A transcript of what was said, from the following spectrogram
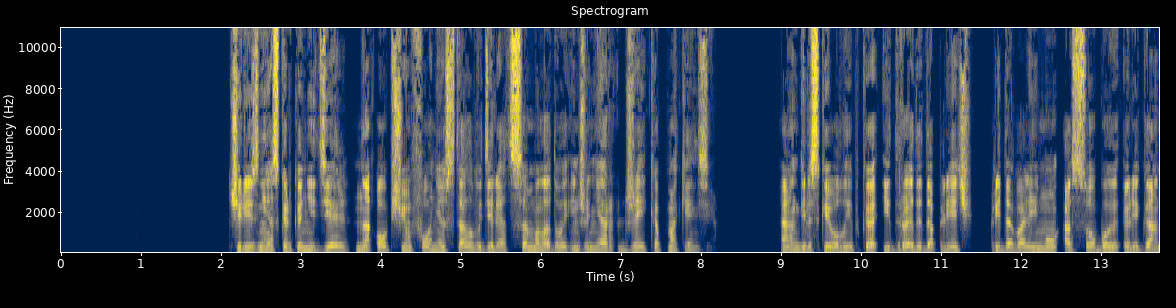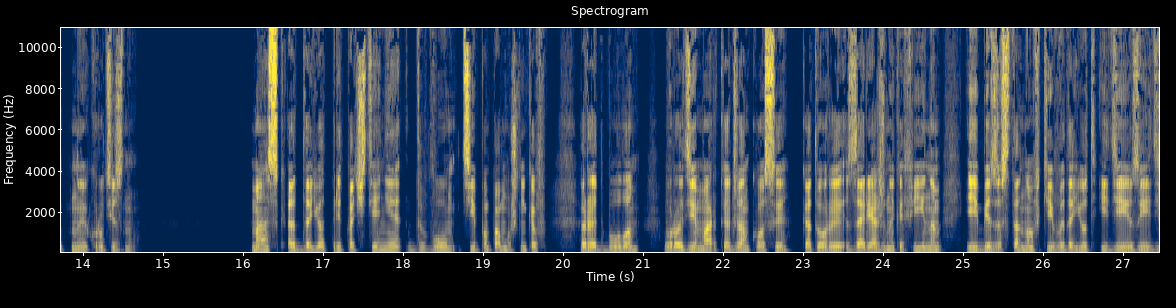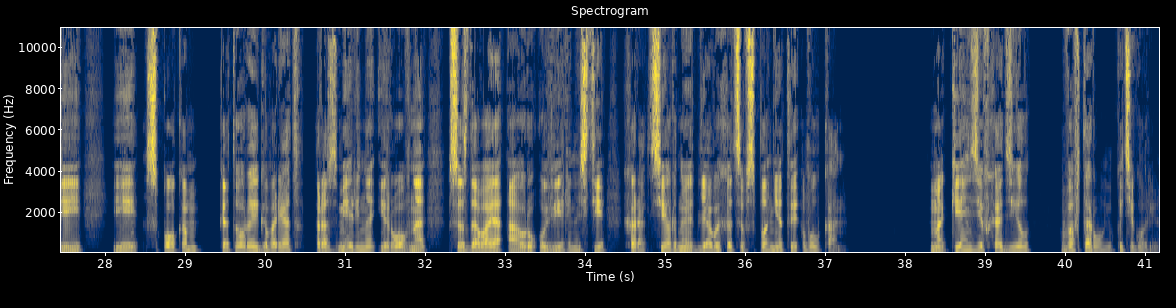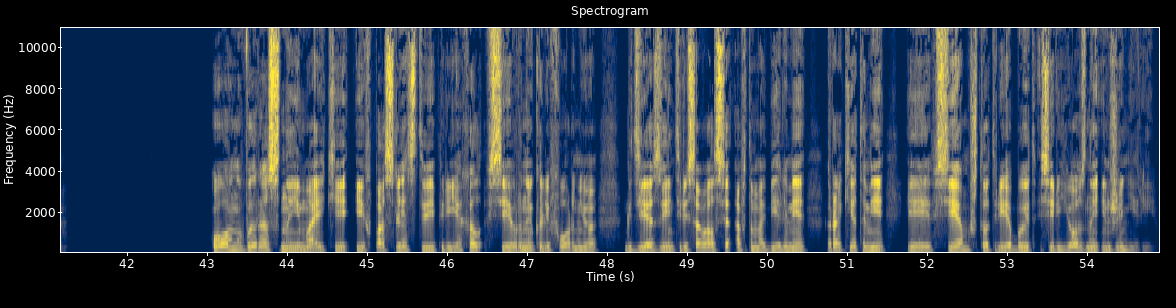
Через несколько недель на общем фоне стал выделяться молодой инженер Джейкоб Маккензи. Ангельская улыбка и дреды до плеч придавали ему особую элегантную крутизну. Маск отдает предпочтение двум типам помощников — Редбулам, вроде Марка Джанкосы, которые заряжены кофеином и без остановки выдают идею за идеей, и Споком, которые говорят размеренно и ровно, создавая ауру уверенности, характерную для выходцев с планеты Вулкан. Маккензи входил во вторую категорию. Он вырос на Ямайке и впоследствии переехал в Северную Калифорнию, где заинтересовался автомобилями, ракетами и всем, что требует серьезной инженерии.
